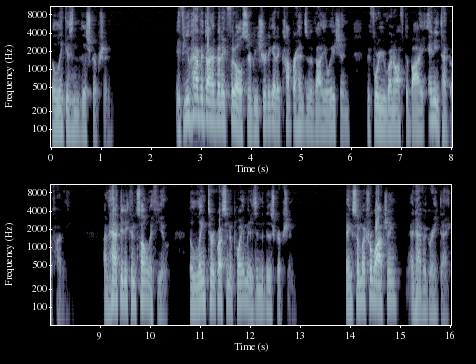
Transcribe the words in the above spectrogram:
The link is in the description. If you have a diabetic foot ulcer, be sure to get a comprehensive evaluation before you run off to buy any type of honey. I'm happy to consult with you. The link to request an appointment is in the description. Thanks so much for watching and have a great day.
